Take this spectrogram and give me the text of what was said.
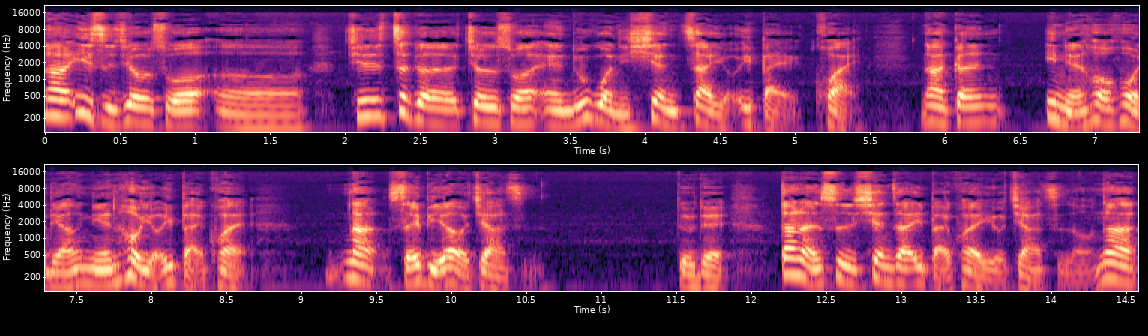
那意思就是说，呃，其实这个就是说，哎，如果你现在有一百块，那跟一年后或两年后有一百块，那谁比较有价值？对不对？当然是现在一百块有价值哦。那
